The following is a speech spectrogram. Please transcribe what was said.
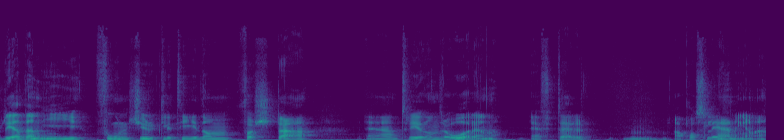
redan i fornkyrklig tid, de första eh, 300 åren efter mm, apostlagärningarna,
